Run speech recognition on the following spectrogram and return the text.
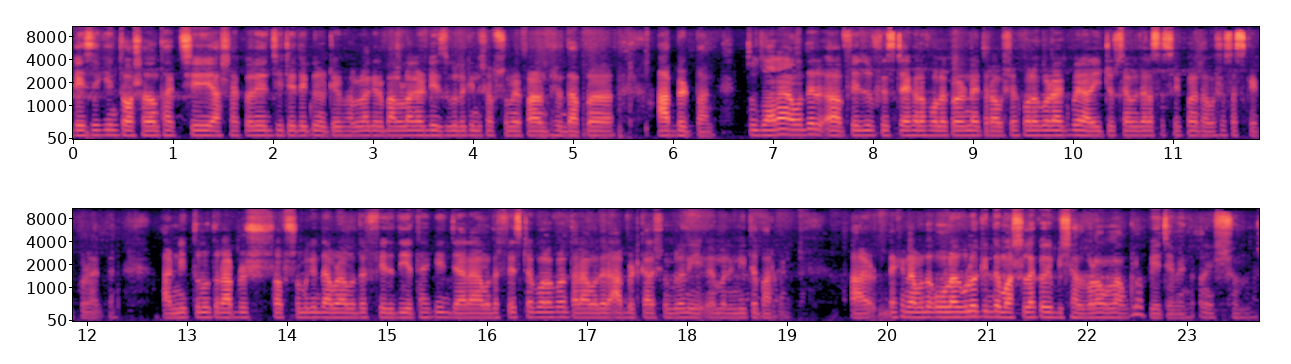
ড্রেসে কিন্তু অসাধারণ থাকছে, আশা করে যেটা দেখবেন ওটাই ভালো লাগে। ভালো লাগার ড্রেসগুলো কিন্তু সবসময় ফাউন্ডেশন আপনারা আপডেট পান। তো যারা আমাদের ফেসবুক পেজটা এখনও ফলো করে নাই, তারা অবশ্যই ফলো করে রাখবেন। আর ইউটিউব চ্যানেল যারা সাবস্ক্রাইব করেন তারা অবশ্যই সাবস্ক্রাইব করে রাখবেন। আর নিত্য নতুন আপডেট সবসময় কিন্তু আমরা আমাদের ফেজে দিয়ে থাকি। যারা আমাদের ফেসটা ফলো করেন, তারা আমাদের আপডেট কালেকশনগুলো নিয়ে মানে নিতে পারবেন। আর দেখেন আমাদের ওলাগুলো কিন্তু মার্শাল্লাহ করে বিশাল বড় ওলাগুলো পেয়ে যাবেন। অনেক সুন্দর।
